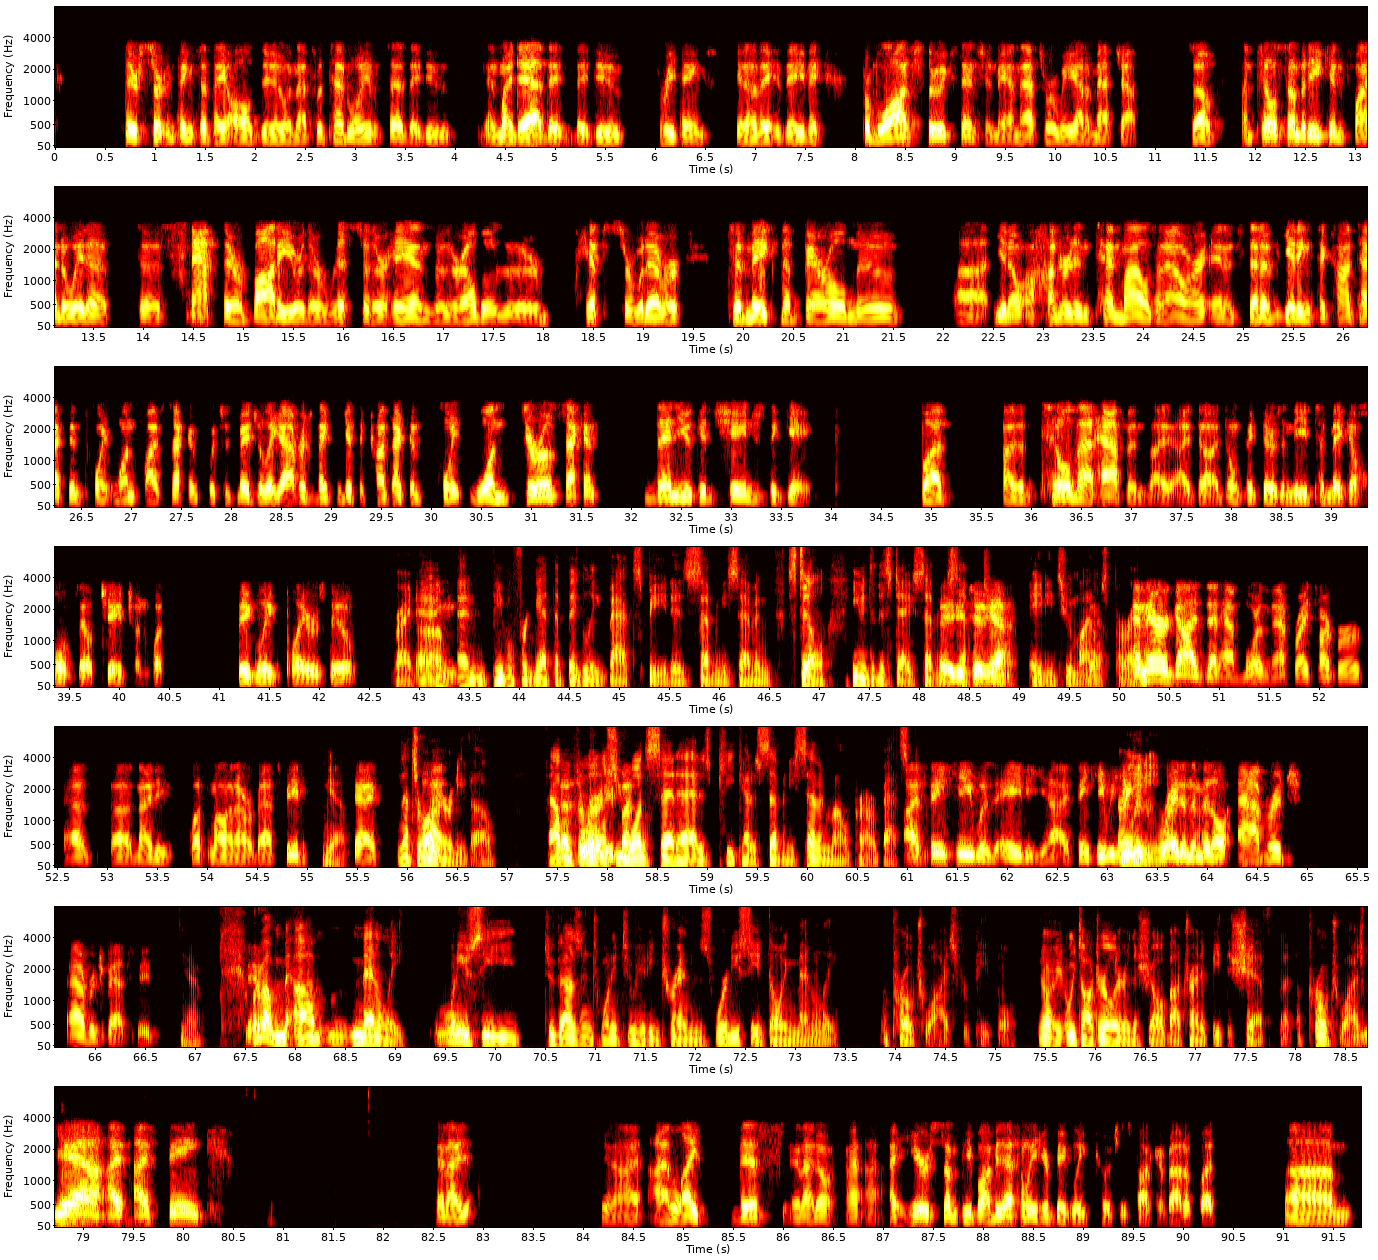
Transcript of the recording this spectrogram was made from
there's certain things that they all do. And that's what Ted Williams said. They do. And my dad, they, they do three things, you know, they, they, they, from launch through extension, man, that's where we got to match up. So until somebody can find a way to, to snap their body or their wrists or their hands or their elbows or their hips or whatever to make the barrel move uh, you know, 110 miles an hour. And instead of getting to contact in 0.15 seconds, which is major league average, they can get to contact in 0.10 seconds. Then you could change the game. But uh, until that happens, I, I, I don't think there's a need to make a wholesale change on what big league players do. Right. And, um, and people forget that big league bat speed is 77, still, even to this day, 77, 82, yeah. 82 miles per hour. And there are guys that have more than that. Bryce Harper has uh, 90 plus mile an hour bat speed. Yeah. Okay. And that's a but, rarity, though. Albert Pujols, you once said, at his peak had a 77 mile per hour bat speed. I think he was 80. Yeah. I think he, he was right in the middle, average, average bat speed. Yeah. yeah. What about um, mentally? What do you see 2022 hitting trends? Where do you see it going mentally, approach wise for people? You know, we talked earlier in the show about trying to beat the shift, but approach wise. Yeah, I, I think, and I, you know, I, I like this, and I don't. I, I hear some people. I definitely hear big league coaches talking about it, but um,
